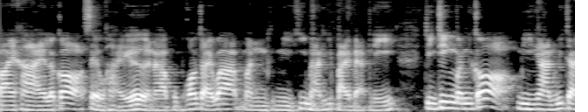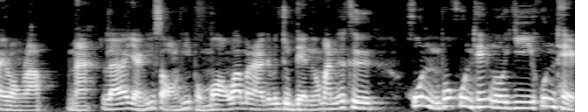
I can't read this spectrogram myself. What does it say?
buy high แล้วก็ sell higher นะครับผมเข้าใจว่ามันมีที่มาที่ไปแบบนี้ จริง ๆ มันก็มีงานวิจัยรองรับนะแล้วอย่างที่ 2 ที่ผมมองว่ามันอาจจะเป็นจุดเด่นของมันก็คือหุ้นพวกหุ้นเทคโนโลยีหุ้นเทค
